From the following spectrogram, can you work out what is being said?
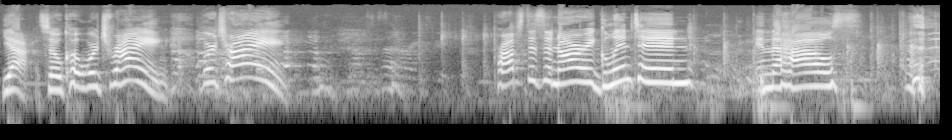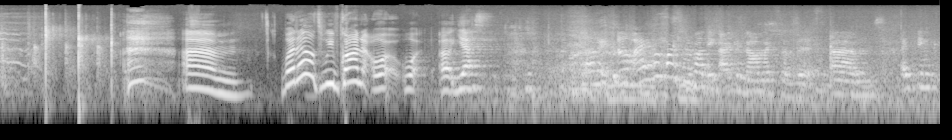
Yeah, so Co- we're trying. We're trying. Props to Sonari Glinton in the house. um, what else? We've gone. Uh, uh, yes. Okay, um, I have a question about the economics of this. Um, I think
